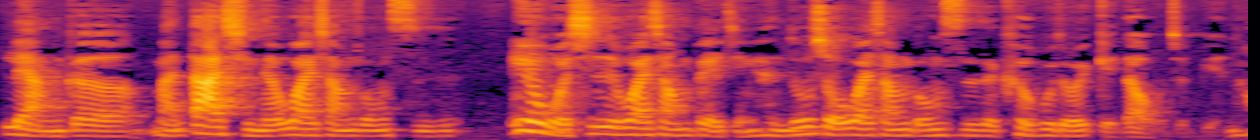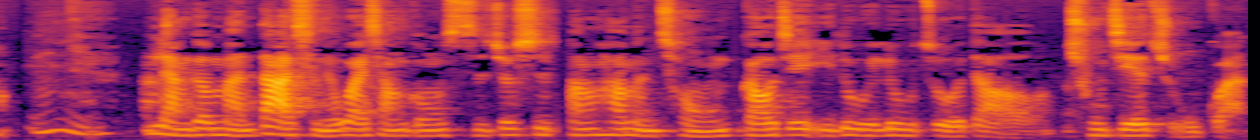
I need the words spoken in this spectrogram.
两个蛮大型的外商公司。因为我是外商背景，很多时候外商公司的客户都会给到我这边哈。嗯，两个蛮大型的外商公司，就是帮他们从高阶一路一路做到初阶主管，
